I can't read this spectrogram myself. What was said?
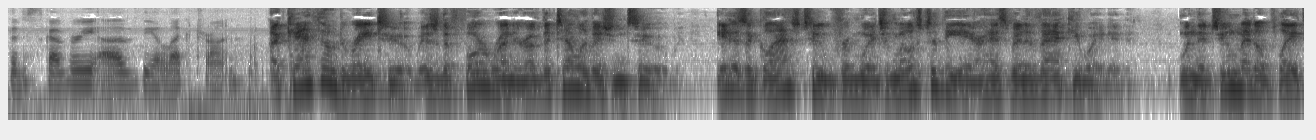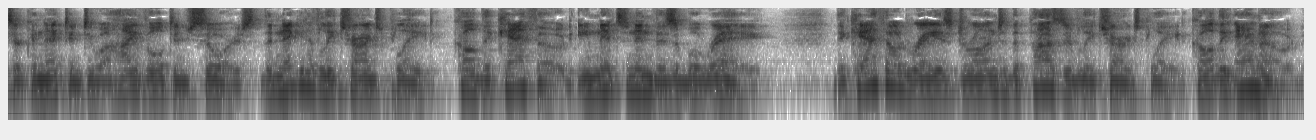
the discovery of the electron. A cathode ray tube is the forerunner of the television tube. It is a glass tube from which most of the air has been evacuated. When the two metal plates are connected to a high voltage source, the negatively charged plate, called the cathode, emits an invisible ray. The cathode ray is drawn to the positively charged plate, called the anode,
